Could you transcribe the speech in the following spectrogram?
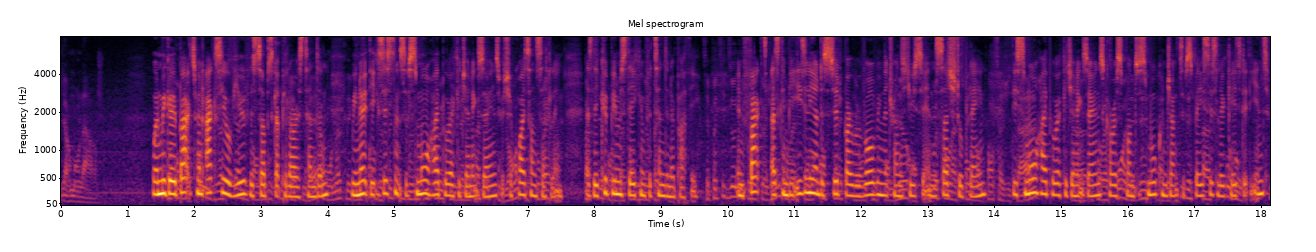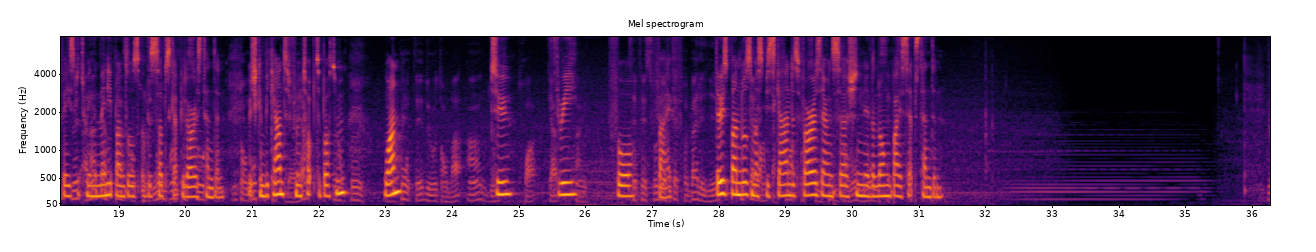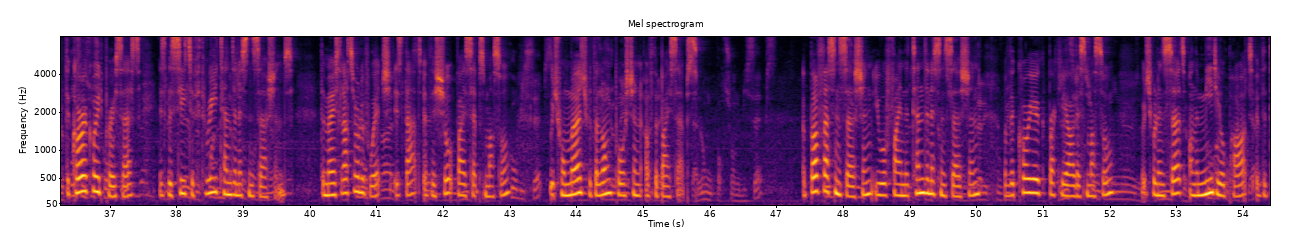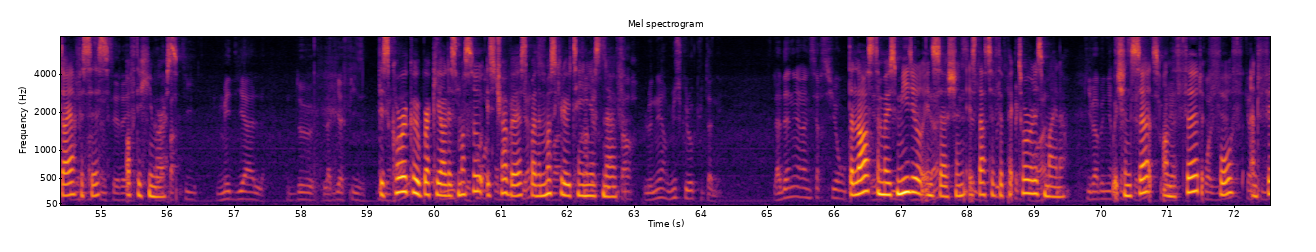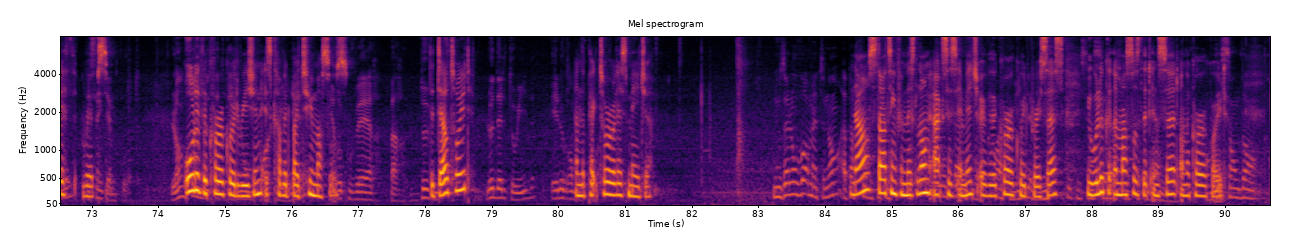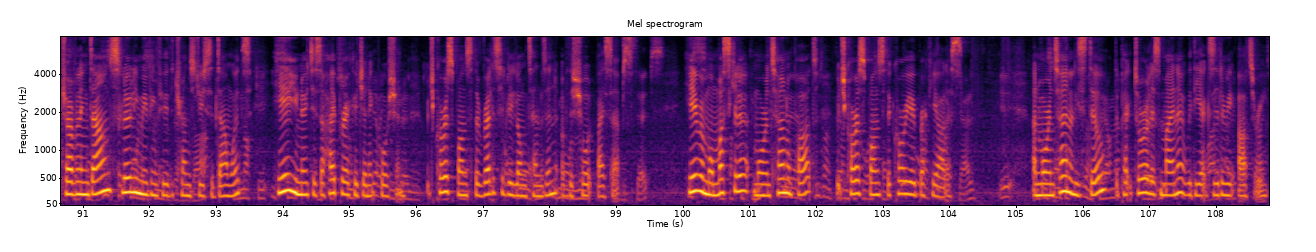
When we go back to an axial view of the subscapularis tendon, we note the existence of small hypoechogenic zones which are quite unsettling, as they could be mistaken for tendinopathy. In fact, as can be easily understood by revolving the transducer in the sagittal plane, these small hypoechogenic zones correspond to small conjunctive spaces located at the interface between the many bundles of the subscapularis tendon, which can be counted from top to bottom 1, 2, 3, 4, 5. Those bundles must be scanned as far as their insertion near the long biceps tendon. The coracoid process is the seat of three tendinous insertions, the most lateral of which is that of the short biceps muscle, which will merge with the long portion of the biceps. Above that insertion, you will find the tendinous insertion of the coracobrachialis muscle, which will insert on the medial part of the diaphysis of the humerus. This coracobrachialis muscle is traversed by the musculocutaneous nerve. The last and most medial insertion is that of the pectoralis minor, which inserts on the third, fourth, and fifth ribs. All of the coracoid region is covered by two muscles, the deltoid and the pectoralis major. Now, starting from this long axis image over the coracoid process, we will look at the muscles that insert on the coracoid. Traveling down, slowly moving through the transducer downwards, here you notice a hyperechogenic portion, which corresponds to the relatively long tendon of the short biceps. Here a more muscular, more internal part, which corresponds to the coracobrachialis. And more internally still, the pectoralis minor with the axillary artery.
